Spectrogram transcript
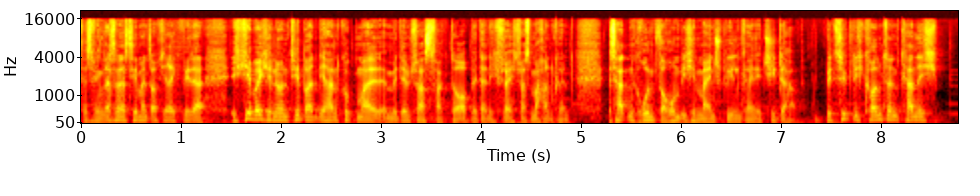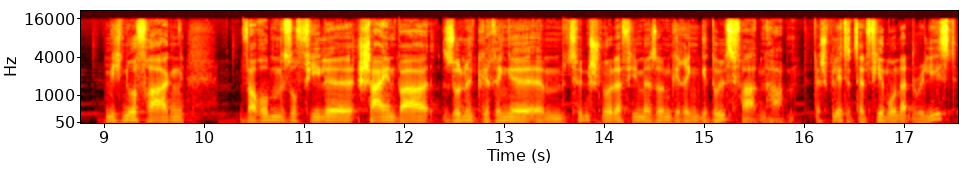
Deswegen lassen wir das Thema jetzt auch direkt wieder. Ich gebe euch hier nur einen Tipp an die Hand. Guck mal mit dem Trust-Faktor, ob ihr da nicht vielleicht was machen könnt. Es hat einen Grund, warum ich in meinen Spielen keine Cheater habe. Bezüglich Content kann ich mich nur fragen, warum so viele scheinbar so eine geringe ähm, Zündschnur oder vielmehr so einen geringen Geduldsfaden haben. Das Spiel ist jetzt seit vier Monaten released.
